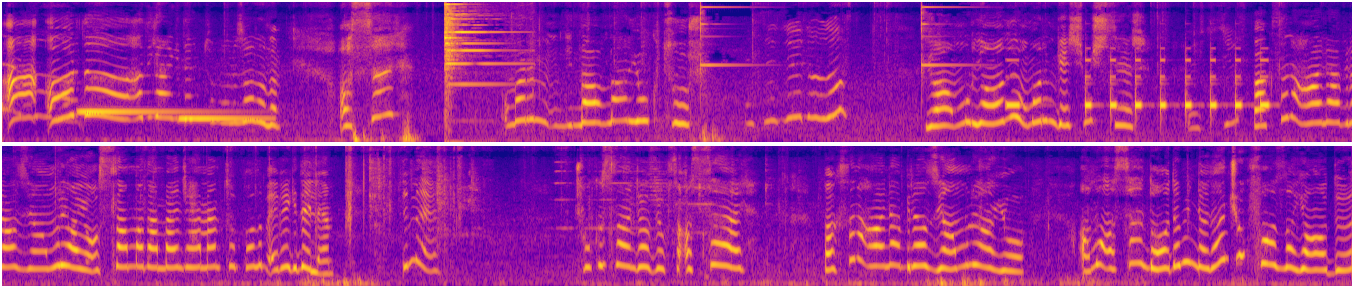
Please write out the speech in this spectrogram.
Aa orada. Hadi gel gidelim topumuzu alalım. Asel. Umarım lavlar yoktur. Yağmur yağdı. Umarım geçmiştir. Baksana hala biraz yağmur yağıyor. Islanmadan bence hemen top alıp eve gidelim. Değil mi? Çok ıslanacağız yoksa Asel. Baksana hala biraz yağmur yağıyor. Ama Asel daha demin neden çok fazla yağdı?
